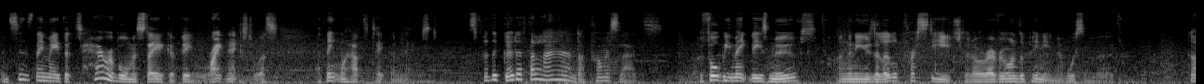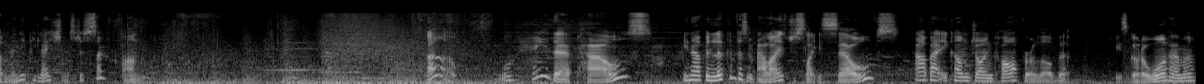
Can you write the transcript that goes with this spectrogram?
and since they made the terrible mistake of being right next to us, I think we'll have to take them next. It's for the good of the land, I promise lads. Before we make these moves, I'm going to use a little prestige to lower everyone's opinion of Wissenburg. God, manipulation is just so fun. Oh, well hey there pals. You know, I've been looking for some allies just like yourselves. How about you come join Karl for a little bit? He's got a Warhammer.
